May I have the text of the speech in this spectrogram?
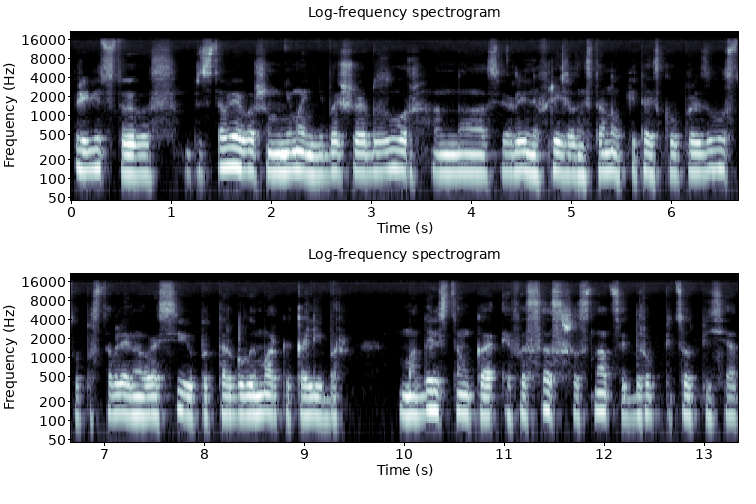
Приветствую вас. Представляю вашему вниманию небольшой обзор на сверлильно-фрезерный станок китайского производства, поставляемый в Россию под торговой маркой «Калибр». Модель станка FSS 16-550.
